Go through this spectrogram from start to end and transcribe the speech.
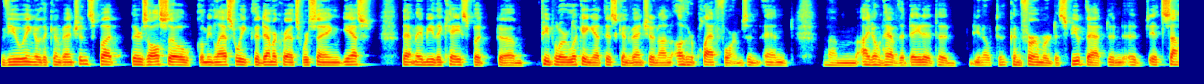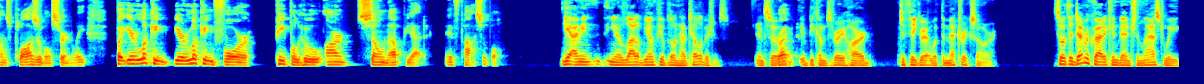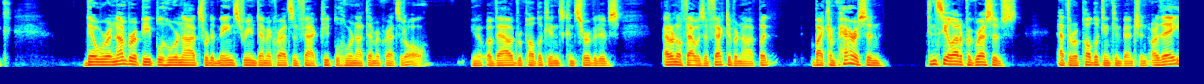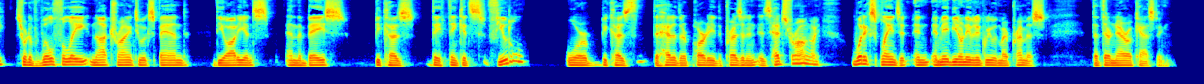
viewing of the conventions. But there's also, I mean, last week the Democrats were saying, yes, that may be the case, but um, people are looking at this convention on other platforms, and and um, I don't have the data to you know to confirm or dispute that, and it, it sounds plausible certainly. But you're looking you're looking for people who aren't sewn up yet, if possible. Yeah, I mean, you know, a lot of young people don't have televisions, and so right. it becomes very hard to figure out what the metrics are. So at the Democratic convention last week, there were a number of people who were not sort of mainstream Democrats. In fact, people who were not Democrats at all, you know, avowed Republicans, conservatives. I don't know if that was effective or not, but by comparison, didn't see a lot of progressives at the Republican convention. Are they sort of willfully not trying to expand the audience and the base because they think it's futile or because the head of their party, the president, is headstrong? What explains it? And, and maybe you don't even agree with my premise that they're narrowcasting.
